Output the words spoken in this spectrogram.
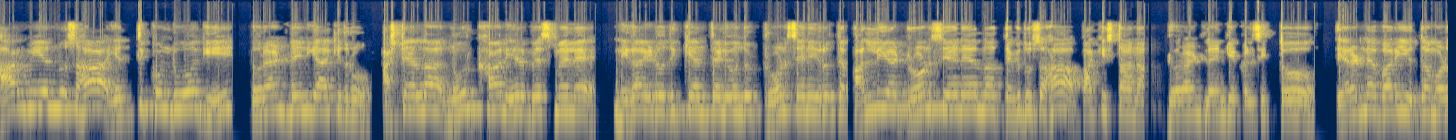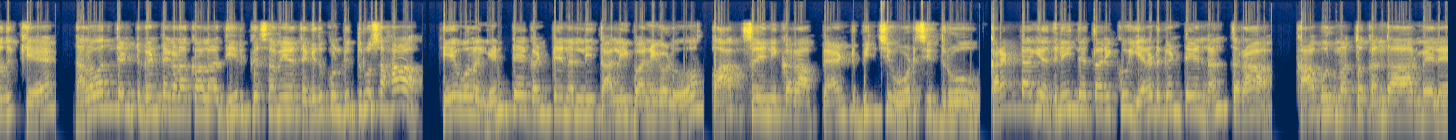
ಆರ್ಮಿಯನ್ನು ಸಹ ಎತ್ತಿಕೊಂಡು ಹೋಗಿ ಡ್ಯುರಾಂಡ್ ಲೈನ್ಗೆ ಹಾಕಿದ್ರು. ಅಷ್ಟೇ ಅಲ್ಲ, ನೂರ್ ಖಾನ್ ಏರ್ ಬೇಸ್ ಮೇಲೆ ನಿಗಾ ಇಡೋದಿಕ್ಕೆ ಅಂತೇಳಿ ಒಂದು ಡ್ರೋನ್ ಸೇನೆ ಇರುತ್ತೆ. ಅಲ್ಲಿಯ ಡ್ರೋನ್ ಸೇನೆಯನ್ನು ತೆಗೆದು ಸಹ ಪಾಕಿಸ್ತಾನ ಡ್ಯೂರಾಂಟ್ ಲೈನ್ಗೆ ಕಳಿಸಿತ್ತು. ಎರಡನೇ ಬಾರಿ ಯುದ್ಧ ಮಾಡೋದಕ್ಕೆ ನಲವತ್ತೆಂಟು ಗಂಟೆಗಳ ಕಾಲ ದೀರ್ಘ ಸಮಯ ತೆಗೆದುಕೊಂಡಿದ್ರು ಸಹ ಕೇವಲ ಎಂಟೇ ಗಂಟೆನಲ್ಲಿ ತಾಲಿಬಾನಿಗಳು ಪಾಕ್ ಸೈನಿಕರ ಪ್ಯಾಂಟ್ ಬಿಚ್ಚಿ ಓಡಿಸಿದ್ರು. ಕರೆಕ್ಟ್ ಆಗಿ ಹದಿನೈದನೇ ತಾರೀಕು ಎರಡು ಗಂಟೆಯ ನಂತರ ಕಾಬೂಲ್ ಮತ್ತು ಕಂದಹಾರ್ ಮೇಲೆ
